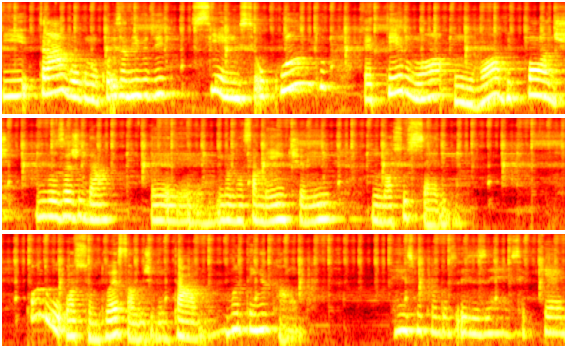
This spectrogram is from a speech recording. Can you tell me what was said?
E trago alguma coisa a nível de ciência, o quanto é, ter um, um hobby pode nos ajudar é, na nossa mente aí, no nosso cérebro. Quando o assunto é saúde mental, mantenha calma. Mesmo quando às vezes é, você quer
